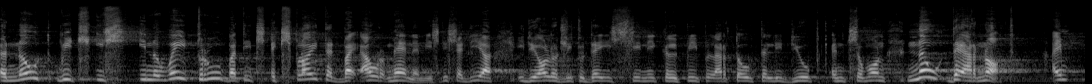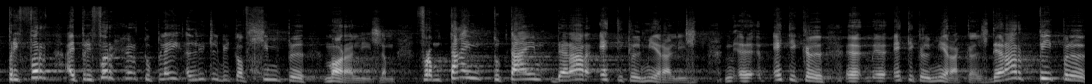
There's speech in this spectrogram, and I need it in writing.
a note which is in a way true, but it's exploited by our enemies. This idea, ideology today is cynical, people are totally duped, and so on. No, they are not. I prefer, I prefer her to play a little bit of simple moralism. From time to time, there are ethical. Uh, ethical, uh, uh, ethical miracles. There are people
